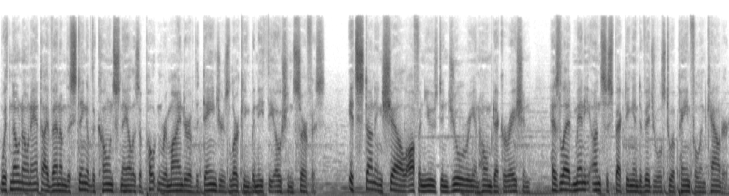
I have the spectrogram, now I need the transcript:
With no known anti-venom, the sting of the cone snail is a potent reminder of the dangers lurking beneath the ocean's surface. Its stunning shell, often used in jewelry and home decoration, has led many unsuspecting individuals to a painful encounter.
